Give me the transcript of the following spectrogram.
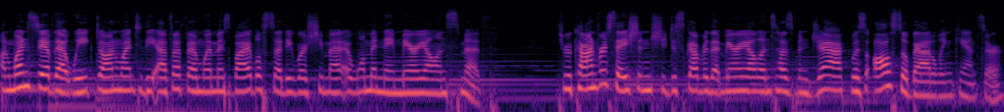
On Wednesday of that week, Dawn went to the FFM Women's Bible Study where she met a woman named Mary Ellen Smith. Through conversation, she discovered that Mary Ellen's husband, Jack, was also battling cancer.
